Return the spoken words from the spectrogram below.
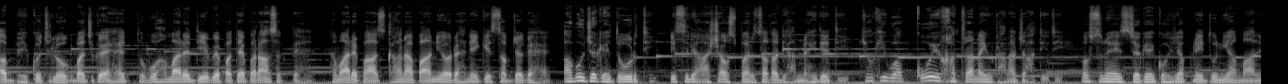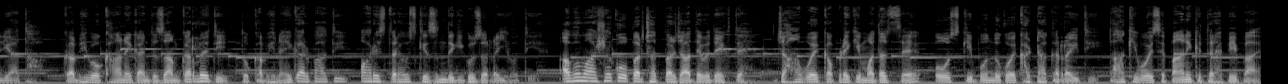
अब भी कुछ लोग बच गए हैं तो वो हमारे दिए हुए पते पर आ सकते हैं। हमारे पास खाना, पानी और रहने की सब जगह है। अब वो जगह दूर थी, इसलिए आशा उस पर ज़्यादा ध्यान नहीं देती, क्योंकि वो अब कोई खतरा नहीं उठाना चाहती थी। उसने इस जगह को ही अपनी दुनिया मान लिया था। कभी वो खाने का इंतज़ाम कर लेती तो कभी नहीं कर पाती और इस तरह उसकी ज़िंदगी गुजर रही होती है। अब हम आशा को ऊपर छत पर जाते हुए देखते हैं, जहाँ वो एक कपड़े की मदद से ओस की बूंदों को इकट्ठा कर रही थी, ताकि वो इसे पानी की तरह पी पाए।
